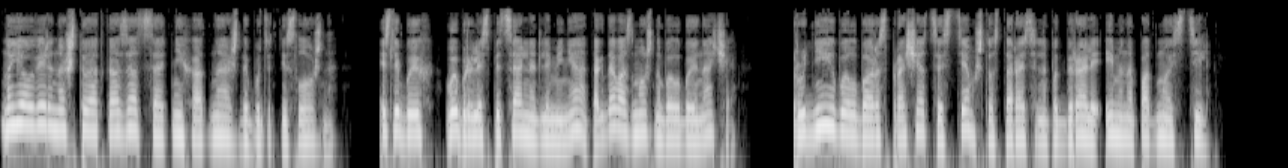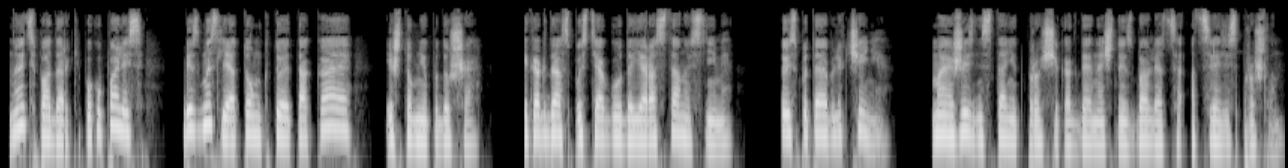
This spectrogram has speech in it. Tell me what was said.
но я уверена, что и отказаться от них однажды будет несложно. Если бы их выбрали специально для меня, тогда, возможно, было бы иначе. Труднее было бы распрощаться с тем, что старательно подбирали именно под мой стиль. Но эти подарки покупались без мысли о том, кто я такая и что мне по душе. И когда спустя года я расстанусь с ними, то испытаю облегчение. Моя жизнь станет проще, когда я начну избавляться от связи с прошлым.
